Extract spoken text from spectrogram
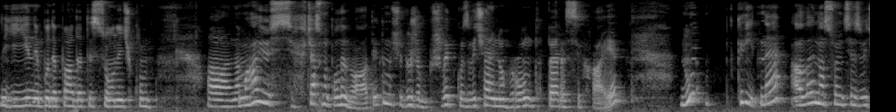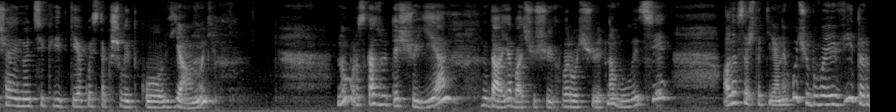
її не буде падати сонечко. Намагаюсь вчасно поливати, тому що дуже швидко, звичайно, ґрунт пересихає. Ну, квітне, але на сонці, звичайно, ці квітки якось так швидко в'януть. Ну, розказуйте, що є. Да, я бачу, що їх вирощують на вулиці, але все ж таки я не хочу. Буває вітер,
